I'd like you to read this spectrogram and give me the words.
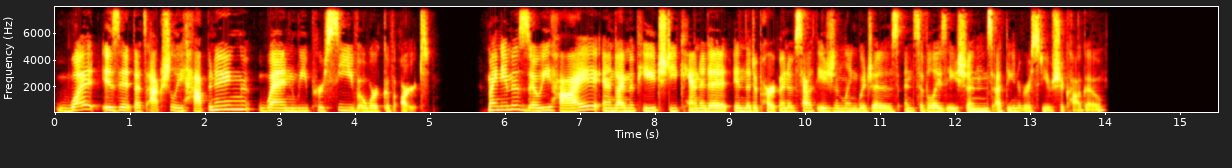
what is it that's actually happening when we perceive a work of art? My name is Zoe Hai, and I'm a PhD candidate in the Department of South Asian Languages and Civilizations at the University of Chicago. Whoa. Wow. wow. Oh.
